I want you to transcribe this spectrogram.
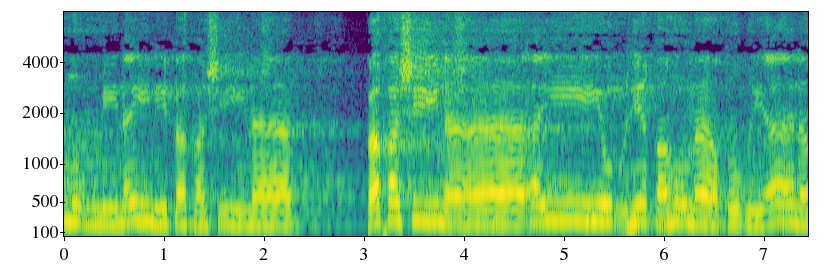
مؤمنين فخشينا فخشينا أن يرهقهما طغيانا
